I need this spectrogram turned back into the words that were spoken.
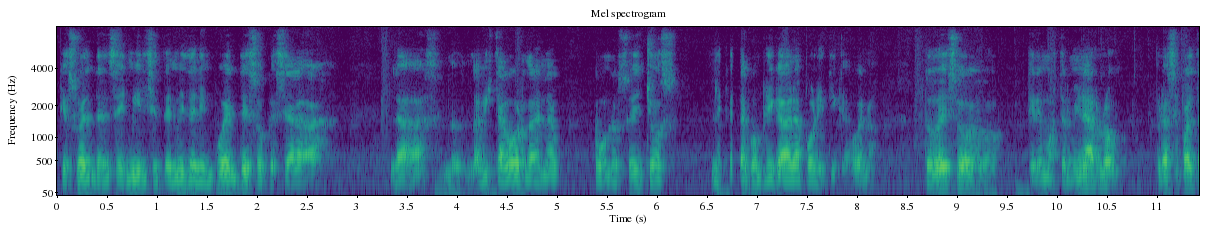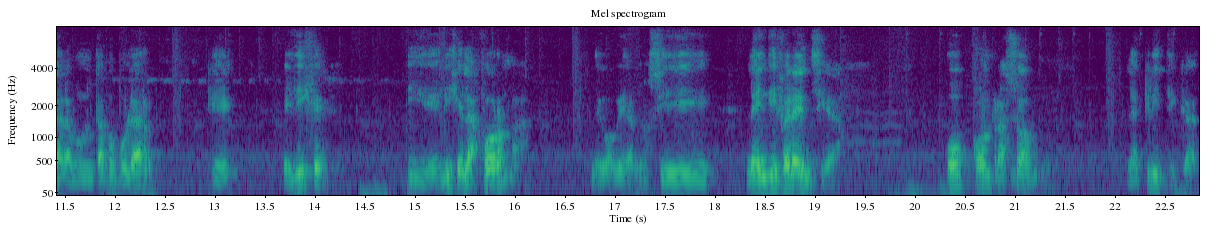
que suelten 6.000, 7.000 delincuentes o que se haga la, la vista gorda en algunos hechos en los que está complicada la política. Bueno, todo eso queremos terminarlo, pero hace falta la voluntad popular que elige y elige la forma de gobierno. Si la indiferencia o con razón la crítica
